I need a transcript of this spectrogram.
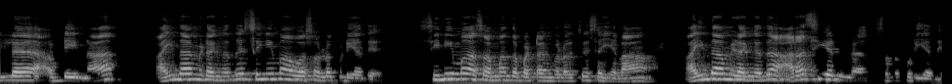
இல்லை அப்படின்னா, ஐந்தாம் இடங்கிறது சினிமாவை சொல்லக்கூடியது. சினிமா சம்மந்தப்பட்டவங்களை வச்சு செய்யலாம். ஐந்தாம் இடங்கிறது அரசியல் சொல்லக்கூடியது.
